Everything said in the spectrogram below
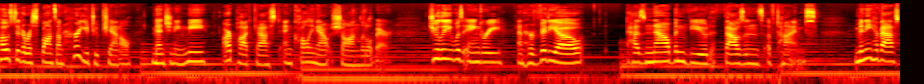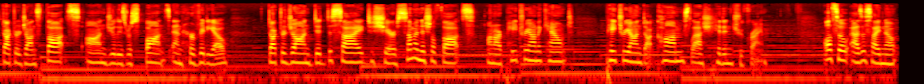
posted a response on her YouTube channel mentioning me, our podcast, and calling out Sean Littlebear. Julie was angry, and her video has now been viewed thousands of times. Many have asked Dr. John's thoughts on Julie's response and her video. Dr. John did decide to share some initial thoughts on our Patreon account, patreon.com slash hidden true crime. Also, as a side note,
